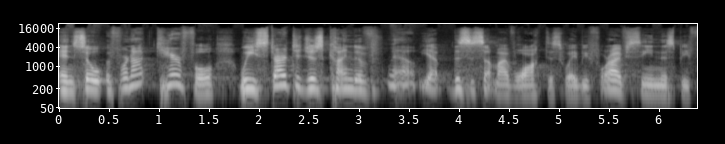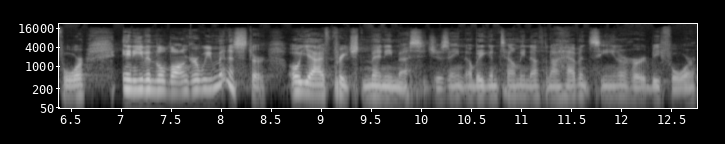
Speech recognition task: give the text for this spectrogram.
And so if we're not careful, we start to just kind of, well, yep, this is something I've walked this way before, I've seen this before. And even the longer we minister, oh, yeah, I've preached many messages. Ain't nobody gonna tell me nothing I haven't seen or heard before.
